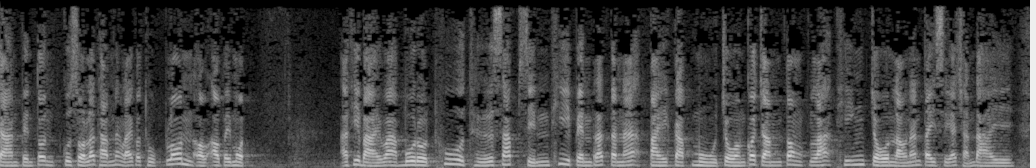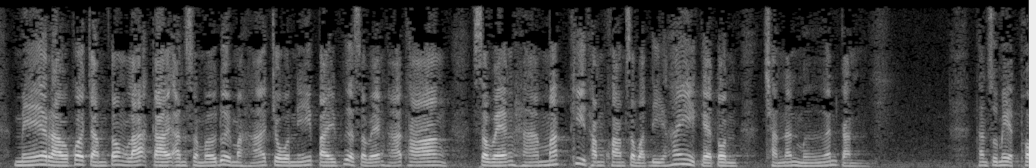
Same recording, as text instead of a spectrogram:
จารเป็นต้นกุศลธรรมทั้งหลายก็ถูกปล้นออกเอาไปหมด อธิบายว่าบุรุษผู้ถือทรัพย์สินที่เป็นรัตนะไปกับหมู่โจรก็จำต้องละทิ้งโจรเหล่านั้นไปเสียฉันใด แม้เราก็จำต้องละกายอันเสมอด้วยมหาโจรนี้ไปเพื่อสแสวงหาทางสแสวงหามรรคที่ทำความสวัสดีให้แก่ตนฉันนั้นเหมือนกันท่านสุเมธพอ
